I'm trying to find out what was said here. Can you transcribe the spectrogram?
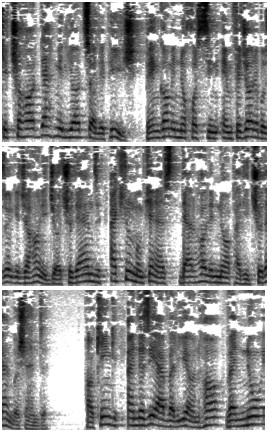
که چهارده میلیارد سال پیش به هنگام نخستین انفجار بزرگ جهان ایجاد شدند اکنون ممکن است در حال ناپدید شدن باشند. هاکینگ اندازه اولیه آنها و نوع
